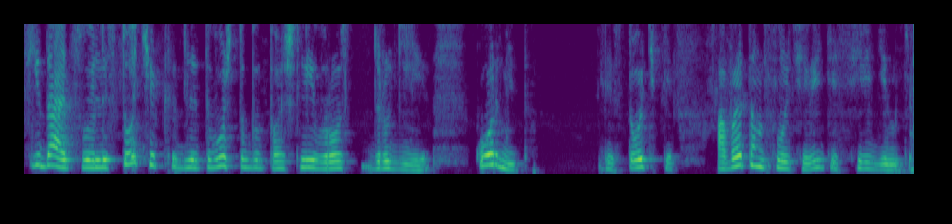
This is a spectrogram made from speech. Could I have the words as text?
съедает свой листочек для того, чтобы пошли в рост другие корни, листочки. А в этом случае, видите, с серединки.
